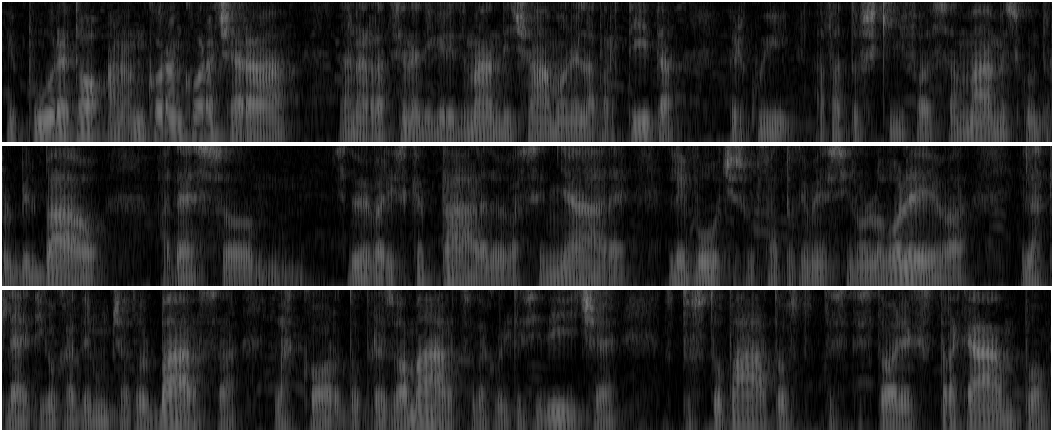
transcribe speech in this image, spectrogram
Eppure, to, ancora ancora c'era la narrazione di Griezmann, diciamo, nella partita, per cui ha fatto schifo al San Mames contro il Bilbao, adesso si doveva riscattare, doveva segnare, le voci sul fatto che Messi non lo voleva, l'Atletico che ha denunciato il Barça, l'accordo preso a marzo da quel che si dice, tutto sto pathos, tutte queste storie extracampo,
